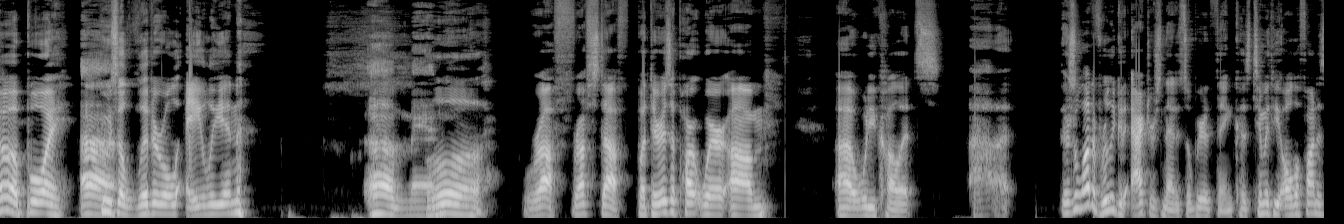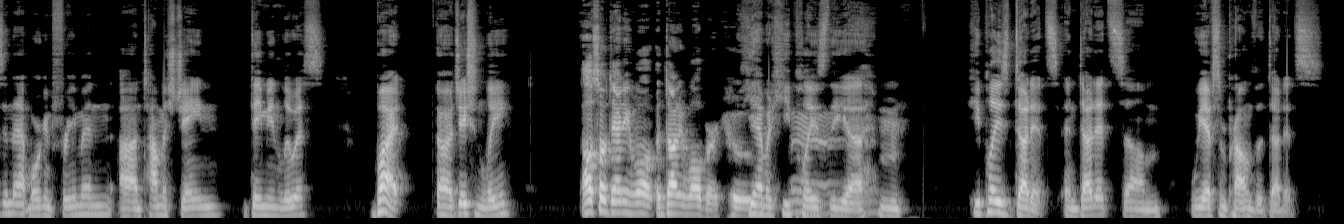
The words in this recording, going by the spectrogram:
Oh boy, Uh, who's a literal alien? Oh man. Ugh, rough, rough stuff. But there is a part where, um, uh, what do you call it? Uh, there's a lot of really good actors in that. It's a weird thing because Timothy Olyphant is in that, Morgan Freeman, uh, Thomas Jane, Damian Lewis, but uh, Jason Lee. Also, Danny Wal- Donnie Wahlberg, who Yeah, but he plays the uh, hmm, he plays Duddits, and Duddits. Um, we have some problems with Duddits.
